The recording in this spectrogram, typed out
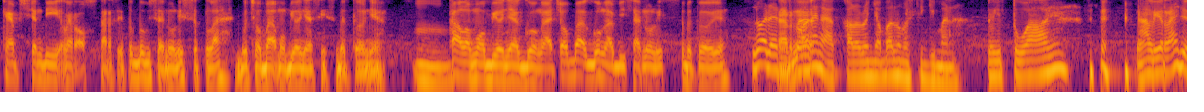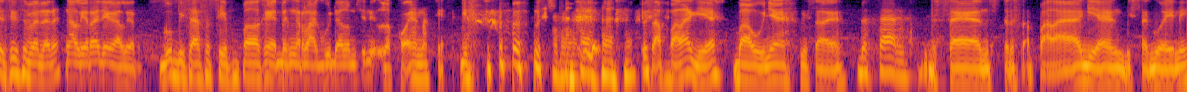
caption di Lair of Stars itu gue bisa nulis setelah gue coba mobilnya sih sebetulnya. Hmm. Kalau mobilnya gue nggak coba, gue nggak bisa nulis sebetulnya. Lo ada Karena- ritualnya nggak? Kalau lo nyoba lo mesti gimana? Ritualnya ngalir aja sih sebenarnya, ngalir aja ngalir. Gue bisa sesimpel kayak denger lagu dalam sini, lo kok enak ya? Gitu. terus apa lagi ya? Baunya misalnya, The sense. the sense. Terus apa lagi ya yang bisa gue ini?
